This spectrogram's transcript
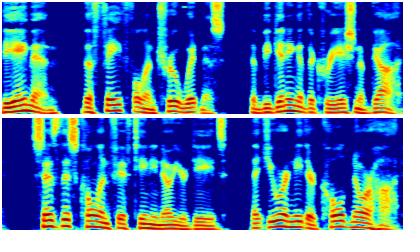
The Amen, the faithful and true witness, the beginning of the creation of God, says this colon 15 You know your deeds, that you are neither cold nor hot,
